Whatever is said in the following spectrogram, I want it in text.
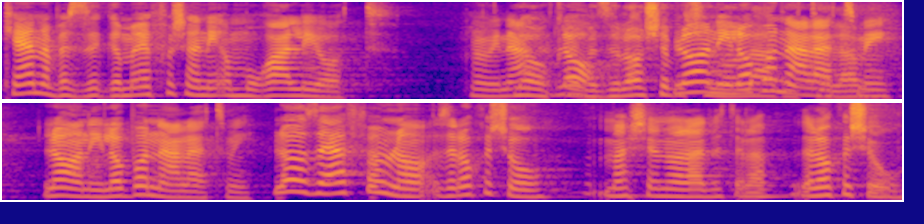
כן, אבל זה גם איפה שאני אמורה להיות. מבינה? לא, אוקיי, לא, אבל זה לא השבט לא, שנולדת אליו. לא, אני לא בונה לעצמי. לא, אני לא בונה לעצמי. לא, זה אף פעם לא, זה לא קשור, מה שנולדת אליו. זה לא קשור,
